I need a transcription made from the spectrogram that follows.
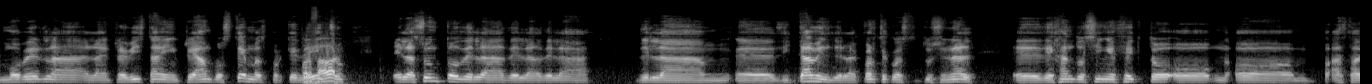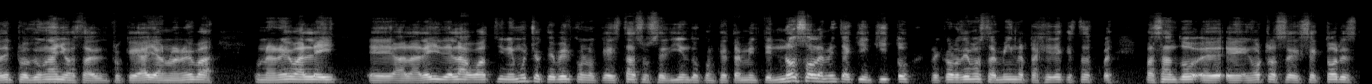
mover la, la, entrevista entre ambos temas, porque de hecho el asunto de la, de la, de la, de la dictamen de la Corte Constitucional dejando sin efecto o, o, hasta dentro de un año, hasta dentro que haya una nueva, una nueva ley, eh, a la ley del agua tiene mucho que ver con lo que está sucediendo concretamente, no solamente aquí en Quito, recordemos también la tragedia que está pasando eh, en otros eh, sectores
